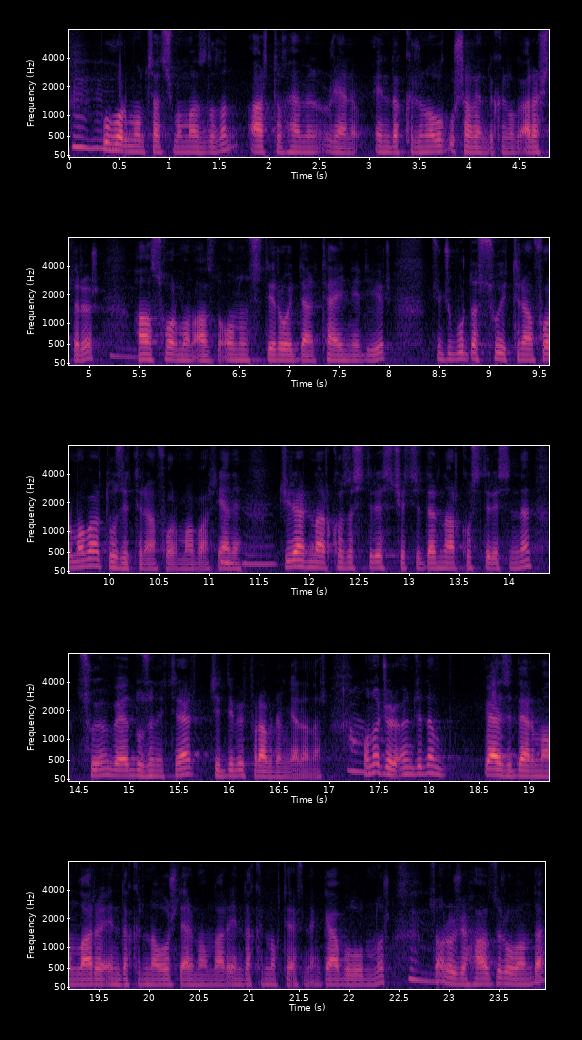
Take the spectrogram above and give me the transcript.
Hı -hı. Bu hormon çatışmamazlığın artıq həmin yəni endokrinoloq, uşaq endokrinoloq araşdırır. Hı -hı. Hansı hormon azdır, onun steroidlərini təyin edir. Çünki burada su itirən forma var, doz itirən forma var. Yəni Hı -hı. girər narkoza, stres keçirdər, narkoz stresindən suyun və ya duzun itirər, ciddi bir problem yaranar. Hı -hı. Ona görə öncədən bəzi dərmanları, endokrinoloji dərmanları endokrinoloq tərəfindən qəbul olunur. Hı -hı. Sonra hazır olanda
